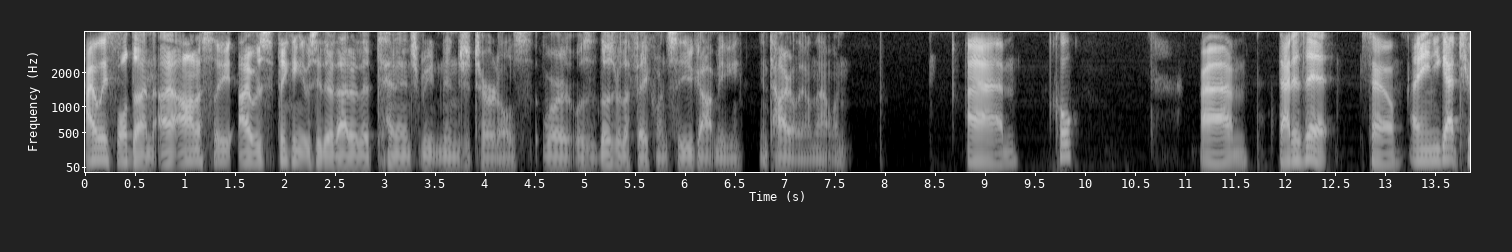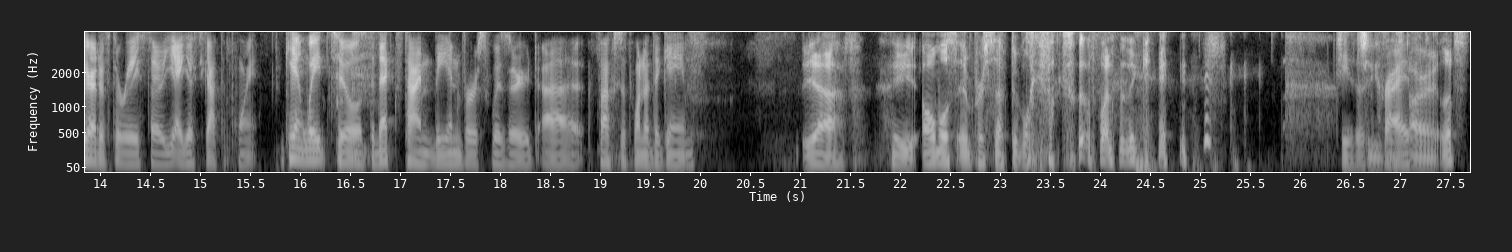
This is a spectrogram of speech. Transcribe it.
I was Well done. I honestly I was thinking it was either that or the 10 inch Mutant Ninja Turtles. Where was those were the fake ones. So you got me entirely on that one. um cool. Um, that is it. So I mean, you got two out of three. So yeah, I guess you got the point. Can't wait till the next time the inverse wizard uh fucks with one of the games. Yeah. He almost imperceptibly fucks with one of the games. Jesus, Jesus. Christ! All right, let's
